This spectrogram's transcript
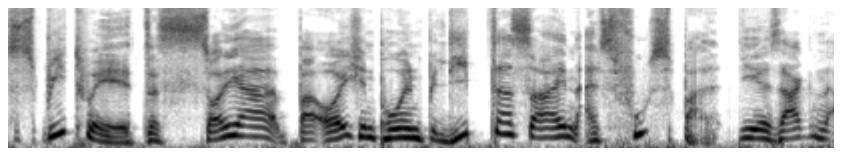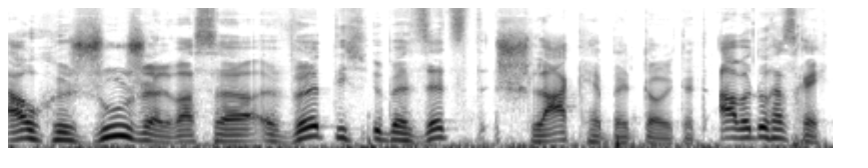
Speedway. Das soll ja bei euch in Polen beliebter sein als Fußball. Wir sagen auch Żużel, was äh, wörtlich übersetzt Schlag bedeutet. Aber du hast recht.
